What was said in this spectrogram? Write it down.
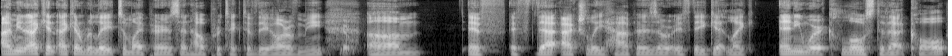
i mean i can i can relate to my parents and how protective they are of me Yep. um if if that actually happens or if they get like anywhere close to that call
